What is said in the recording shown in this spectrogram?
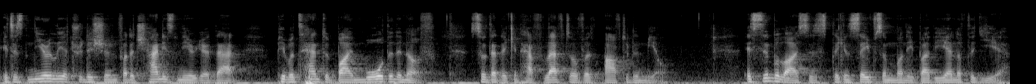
It is nearly a tradition for the Chinese New Year that people tend to buy more than enough so that they can have leftovers after the meal. It symbolizes they can save some money by the end of the year.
